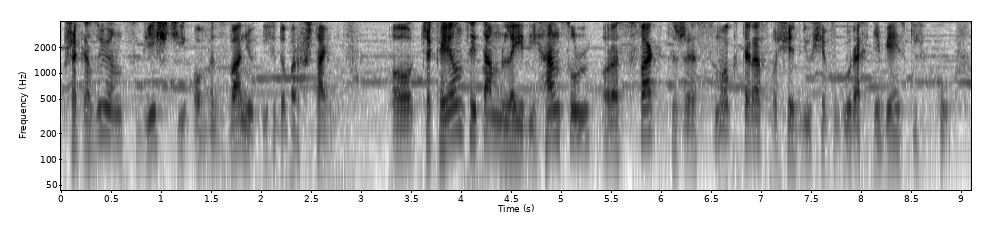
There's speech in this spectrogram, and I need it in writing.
przekazując wieści o wezwaniu ich do Warsztajnów. o czekającej tam Lady Hansul oraz fakt, że smok teraz osiedlił się w górach niebiańskich kłów.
